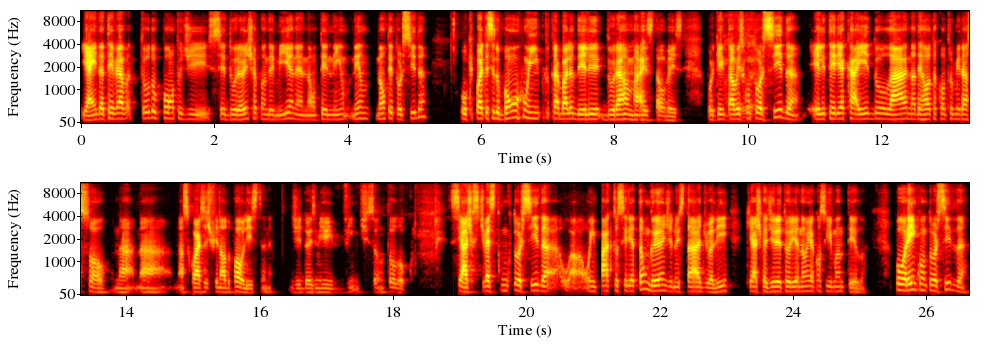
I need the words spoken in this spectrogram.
E ainda teve a, todo o ponto de ser durante a pandemia, né? Não ter nenhum, nem, não ter torcida o que pode ter sido bom ou ruim para o trabalho dele durar mais, talvez. Porque é talvez com torcida ele teria caído lá na derrota contra o Mirassol, na, na, nas quartas de final do Paulista, né? De 2020, se eu não estou louco. Se acha que se tivesse com torcida, o, o, impacto seria tão grande no estádio ali que acho que a diretoria não ia conseguir mantê-lo. Porém, com torcida,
